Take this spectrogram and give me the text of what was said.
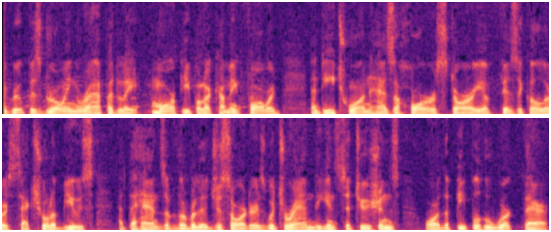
The group is growing rapidly. More people are coming forward, and each one has a horror story of physical or sexual abuse at the hands of the religious orders which ran the institutions or the people who worked there.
